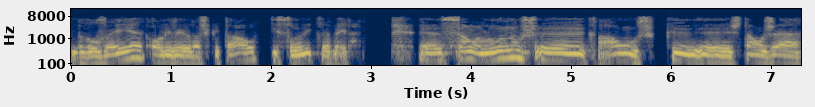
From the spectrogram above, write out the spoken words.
de Gouveia, Oliveira do Hospital e Celurico da Beira. Eh, são alunos, eh, há uns que eh, estão já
